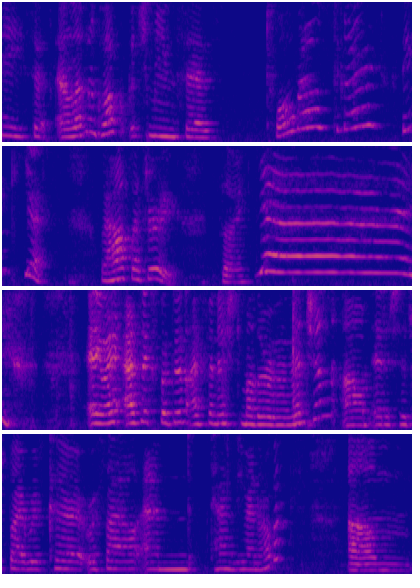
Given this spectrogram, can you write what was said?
Hey, so it's 11 o'clock, which means there's 12 hours to go, I think? Yes, we're halfway through. So, yay! Anyway, as expected, I finished Mother of Invention, um, edited by Rivqa Rafael and Tansy Rayner Roberts. Um,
